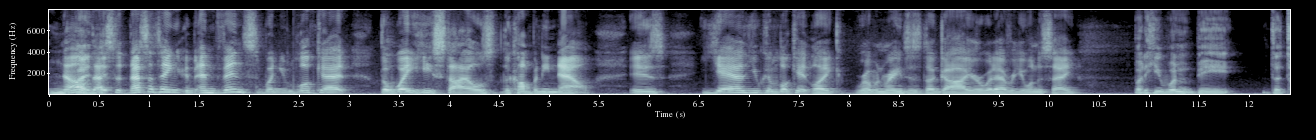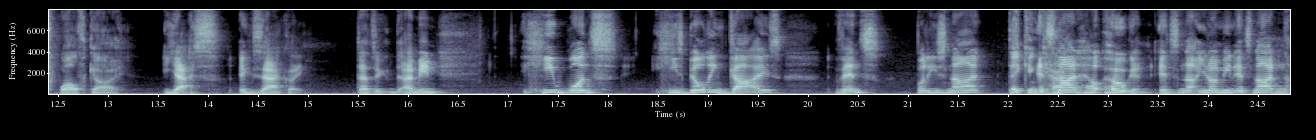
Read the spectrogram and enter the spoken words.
No, I- that's it- the, that's the thing. And Vince, when you look at the way he styles the company now, is yeah, you can look at like Roman Reigns is the guy or whatever you want to say. But he wouldn't be the twelfth guy. Yes, exactly. That's I mean, he wants he's building guys, Vince, but he's not. They can. It's not Ho- Hogan. It's not. You know what I mean? It's not No.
